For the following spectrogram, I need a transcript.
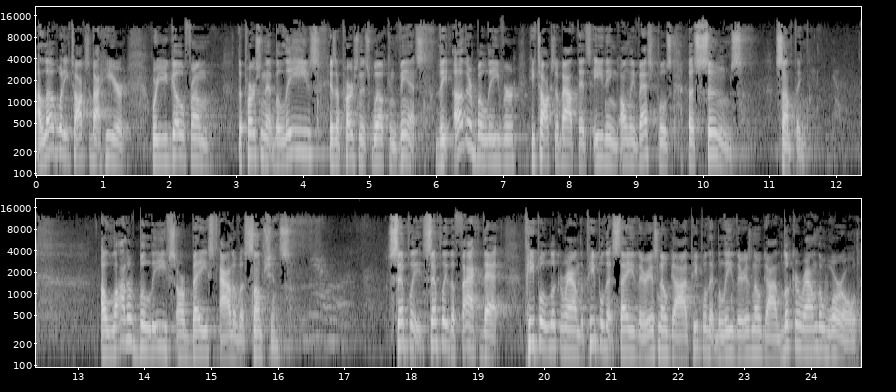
I love what he talks about here, where you go from the person that believes is a person that's well convinced. The other believer he talks about that's eating only vegetables assumes something a lot of beliefs are based out of assumptions. Simply, simply the fact that people look around, the people that say there is no God, people that believe there is no God, look around the world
